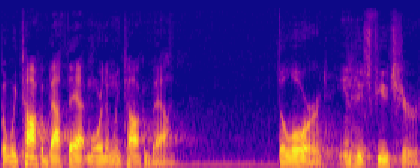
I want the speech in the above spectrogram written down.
But we talk about that more than we talk about the Lord in whose future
